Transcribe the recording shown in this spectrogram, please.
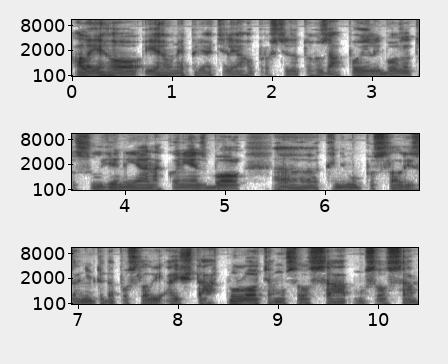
ale jeho, jeho nepriatelia ho proste do toho zapojili, bol za to súdený a nakoniec bol, uh, k nemu poslali, za ním teda poslali aj štátnu loď a musel sa, musel sa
